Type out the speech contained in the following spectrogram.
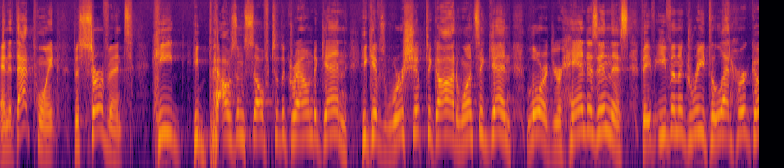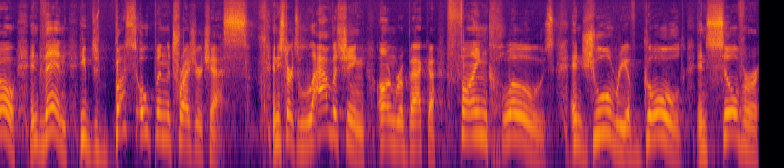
And at that point, the servant he, he bows himself to the ground again. He gives worship to God once again. Lord, your hand is in this. They've even agreed to let her go. And then he just busts open the treasure chests and he starts lavishing on Rebecca fine clothes and jewelry of gold and silver.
